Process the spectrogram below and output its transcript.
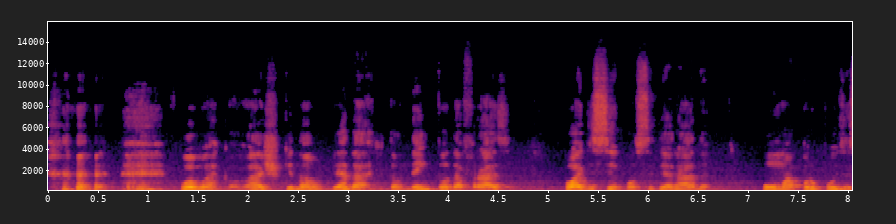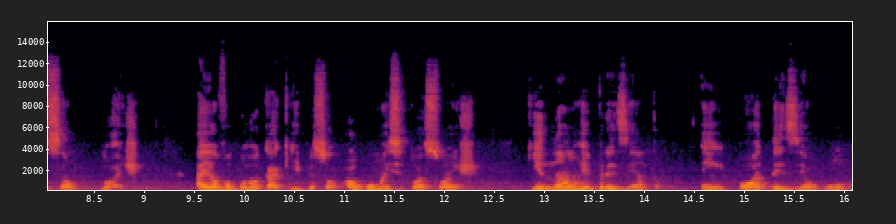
Pô, Marcão, acho que não, verdade. Então, nem toda frase pode ser considerada uma proposição lógica. Aí eu vou colocar aqui, pessoal, algumas situações que não representam, em hipótese alguma,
